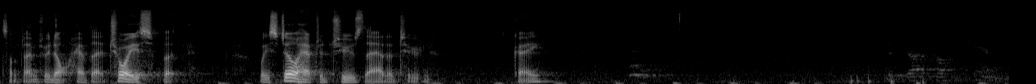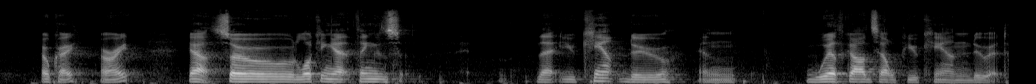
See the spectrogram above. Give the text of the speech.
Sometimes we don't have that choice, but we still have to choose the attitude. Okay? With God's help, you can do it. Okay, all right. Yeah, so looking at things that you can't do, and with God's help, you can do it.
